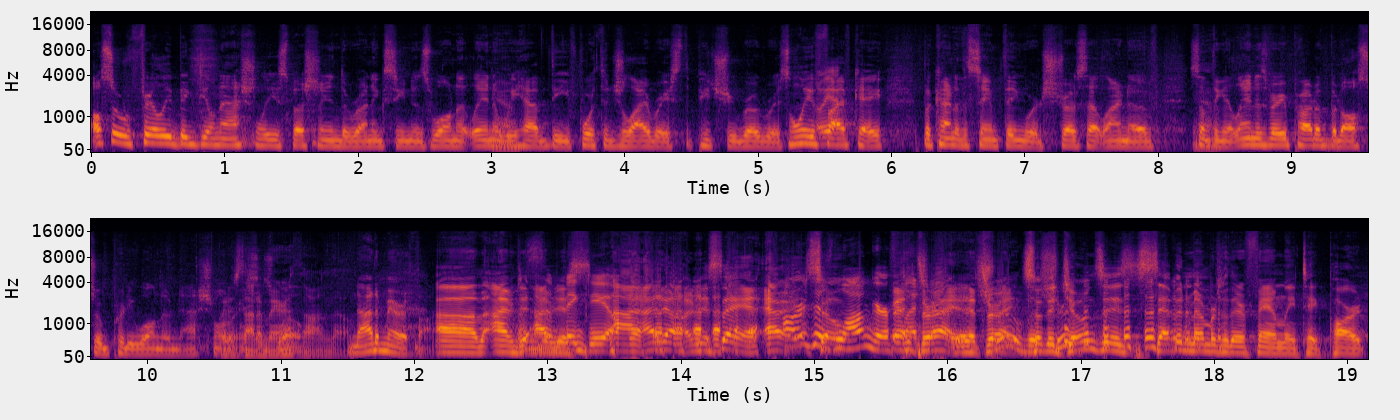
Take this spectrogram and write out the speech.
also a fairly big deal nationally, especially in the running scene as well. In Atlanta, we have the Fourth of July race, the Peachtree Road Race, only a Oh, 5K, but kind of the same thing where it stressed that line of something Atlanta's very proud of, but also pretty well-known national But it's race not a as well. marathon, though. Not a marathon. Um, I'm, This I'm a big deal. I, I know. I'm just saying. Uh, Ours is longer, That's Fletcher. right. That's That's right. so that's the true. Joneses, seven members of their family take part.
